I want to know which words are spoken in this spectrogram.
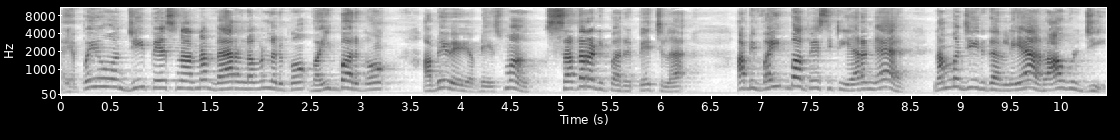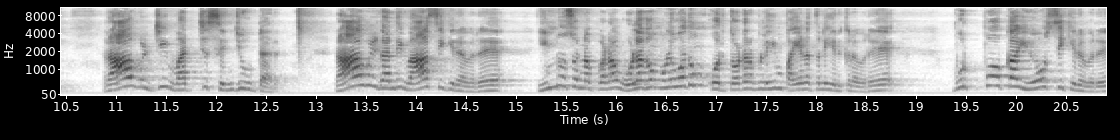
எப்பயும் ஜி பேசினார்னா வேற லெவல்ல இருக்கும் வைப்பா இருக்கும். அப்படியே அப்படியே சும்மா சதறடிப்பாரு பேச்சுல. அப்படி வைப்பா பேசிட்டு இறங்க நம்ம ஜி இருக்கார் இல்லையா ராகுல் ஜி. ராகுல் ஜி வச்சு செஞ்சு விட்டாரு. ராகுல் காந்தி வாசிக்கிறவரு இன்னும் சொல்ல உலகம் முழுவதும் ஒரு தொடர்புலையும் பயணத்திலையும் இருக்கிறவரு முற்போக்கா யோசிக்கிறவர்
